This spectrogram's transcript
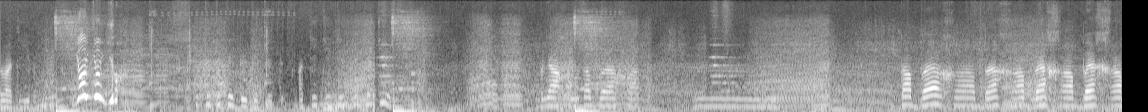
Давайте їдемо. Йо-йо-йо! А ті ті ті ті ті ті Опа. Бляха, ну та беха. Та беха, беха, беха, беха,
